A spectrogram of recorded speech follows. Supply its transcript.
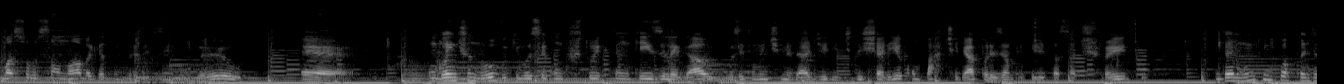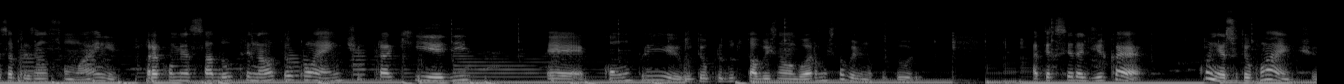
uma solução nova que a tua empresa desenvolveu, é, um cliente novo que você conquistou e que tem um case legal e que você tem uma intimidade, ele te deixaria compartilhar, por exemplo, que ele está satisfeito. Então é muito importante essa presença online para começar a doutrinar o teu cliente para que ele é, compre o teu produto, talvez não agora, mas talvez no futuro. A terceira dica é conheça o teu cliente.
